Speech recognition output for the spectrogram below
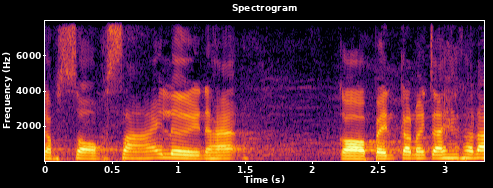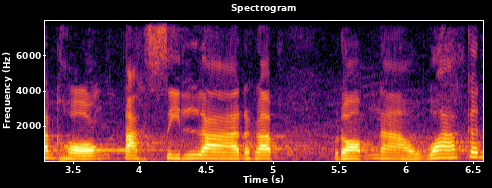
กับศอกซ้ายเลยนะฮะก็เป็นกำลังใจให้ทางด้านของตักศิลานะครับ รอบหน้าว่ากัน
